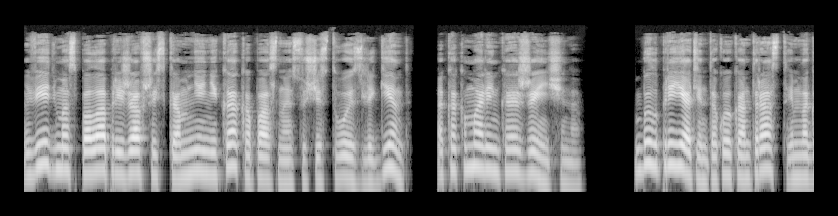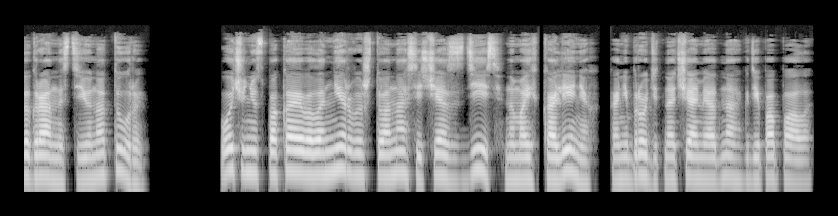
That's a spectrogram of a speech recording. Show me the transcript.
Ведьма спала, прижавшись ко мне, не как опасное существо из легенд, а как маленькая женщина. Был приятен такой контраст и многогранность ее натуры. Очень успокаивало нервы, что она сейчас здесь, на моих коленях, а не бродит ночами одна, где попала.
